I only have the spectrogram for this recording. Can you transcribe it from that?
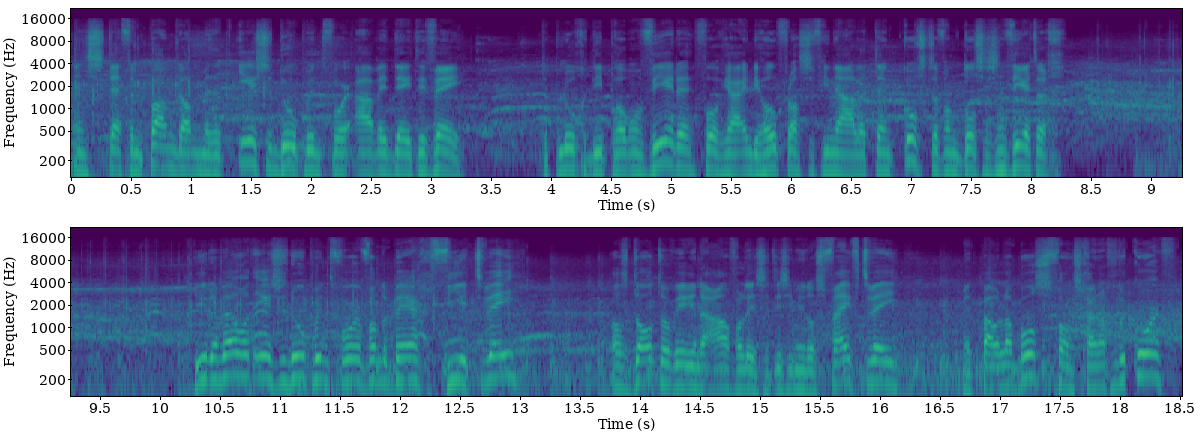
En Stefan Pang dan met het eerste doelpunt voor AWD-TV. De ploeg die promoveerde vorig jaar in die hoofdklassefinale ten koste van DOS 46. Hier dan wel het eerste doelpunt voor Van den Berg, 4-2. Als Dalto weer in de aanval is, het is inmiddels 5-2. Met Paula Bos van schuin achter de korf.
